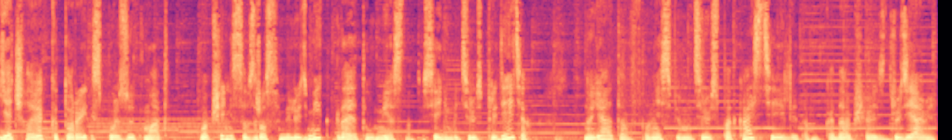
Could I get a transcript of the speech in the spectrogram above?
Я человек, который использует мат в общении со взрослыми людьми, когда это уместно. То есть я не матерюсь при детях, но я там вполне себе матерюсь в подкасте или там, когда общаюсь с друзьями.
